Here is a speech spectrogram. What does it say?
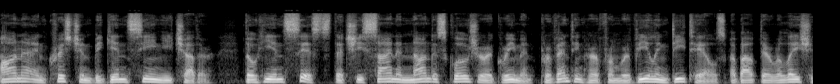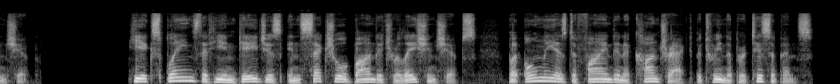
Anna and Christian begin seeing each other, though he insists that she sign a non-disclosure agreement preventing her from revealing details about their relationship. He explains that he engages in sexual bondage relationships, but only as defined in a contract between the participants,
